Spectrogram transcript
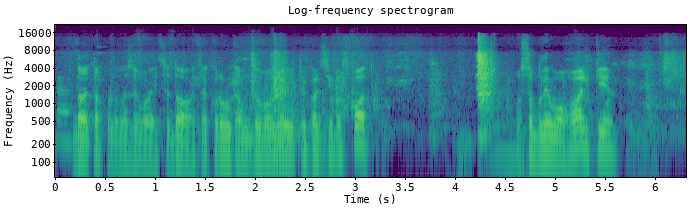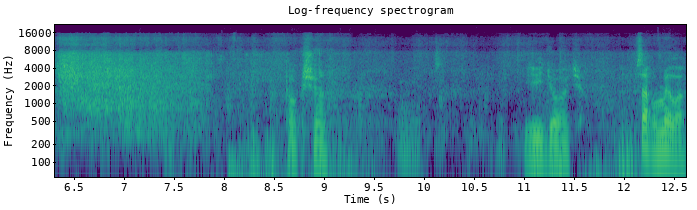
Да. Да, так воно називається. Да, це коровкам додаю трикальцій фосфат. Особливо гальки. Так що. Їдять. Все помила.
